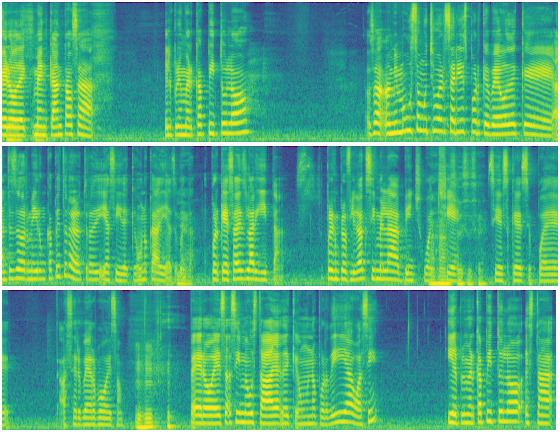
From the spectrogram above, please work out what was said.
Pero de, me encanta, o sea, el primer capítulo... O sea, a mí me gusta mucho ver series porque veo de que antes de dormir un capítulo, el otro día, y así, de que uno cada día se cuenta. Porque esa es larguita. Por ejemplo, Fleabag sí me la binge watché. Sí, sí, si es que se puede hacer verbo eso. Pero esa sí me gustaba de que uno por día o así. Y el primer capítulo está,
